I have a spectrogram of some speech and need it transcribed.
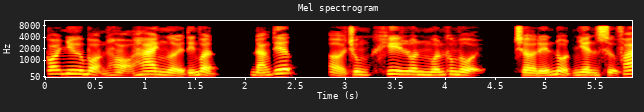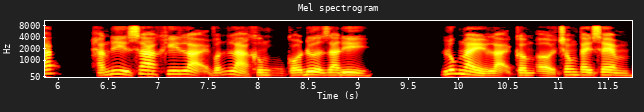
coi như bọn họ hai người tín vật, đáng tiếc, ở chung khi luôn muốn không đội, chờ đến đột nhiên sự phát, hắn đi xa khi lại vẫn là không có đưa ra đi. Lúc này lại cầm ở trong tay xem,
